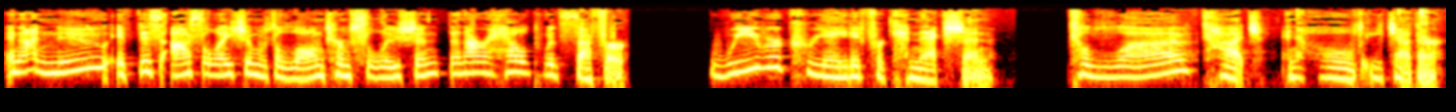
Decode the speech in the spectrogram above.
And I knew if this isolation was a long-term solution, then our health would suffer. We were created for connection, to love, touch, and hold each other.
